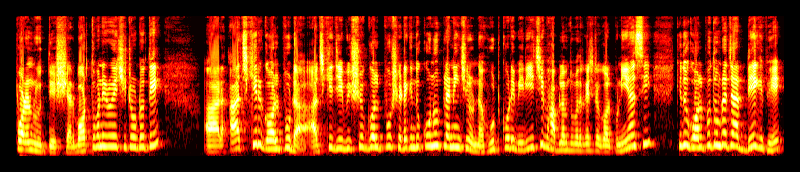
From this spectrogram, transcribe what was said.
পড়ানোর উদ্দেশ্যে। আর বর্তমানে রয়েছি টোটোতে। আর আজকের গল্পটা, আজকে যে বিষয়ক গল্প, সেটা কিন্তু কোনো প্ল্যানিং ছিল না। হুট করে বেরিয়েছি, ভাবলাম তোমাদের কাছে গল্প নিয়ে আসি। কিন্তু গল্প তোমরা যা দেখবে,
